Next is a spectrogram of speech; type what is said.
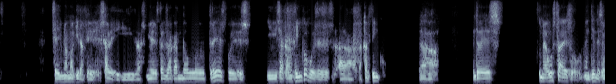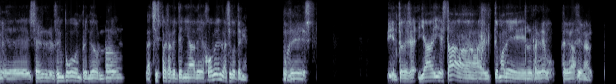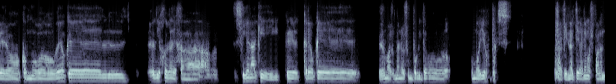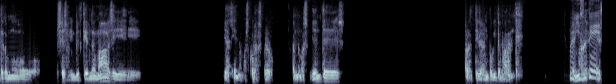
si hay una máquina que sale y las mías están sacando tres, pues y sacan cinco, pues a sacar cinco. entonces, me gusta eso, ¿me entiendes? Eh, soy un poco emprendedor. No, la chispa esa que tenía de joven la sigo teniendo. Entonces, y entonces eh, ya ahí está el tema del relevo generacional. Pero como veo que el, hijo y la hija siguen aquí y creo que es más o menos un poquito como yo, pues, pues al final tiraremos para adelante como pues eso, invirtiendo más y, y haciendo más cosas, pero buscando más clientes para tirar un poquito para adelante. Bueno, y eso que,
